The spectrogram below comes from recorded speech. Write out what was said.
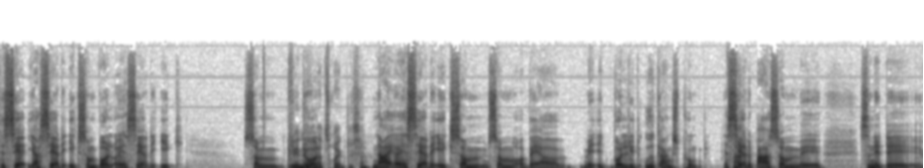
det, ser, jeg ser det ikke som vold, og jeg ser det ikke som bliver gjort. Nej, og jeg ser det ikke som, som at være med et voldeligt udgangspunkt. Jeg ser Nej. det bare som øh, sådan et, øh,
